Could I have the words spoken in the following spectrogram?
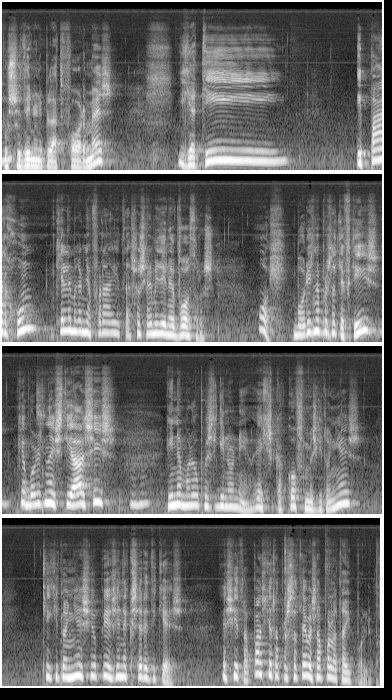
που σου δίνουν οι πλατφόρμες, γιατί υπάρχουν και λέμε καμιά φορά τα social media είναι βόθρος. Όχι. Μπορείς να προστατευτείς και μπορείς να εστιασεις Είναι μωρέ όπως στην κοινωνία. Έχεις κακόφημες γειτονιές και γειτονιές οι οποίες είναι εξαιρετικές. Εσύ θα πας και θα προστατεύεις από όλα τα υπόλοιπα.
